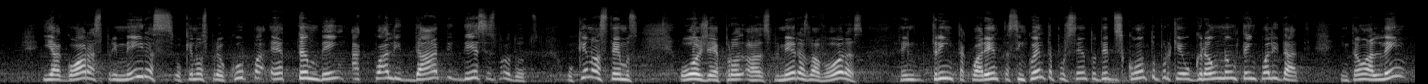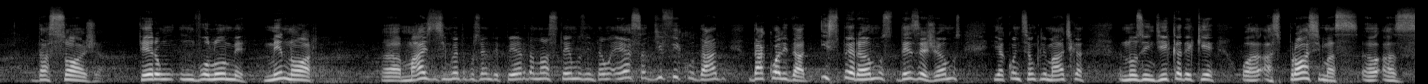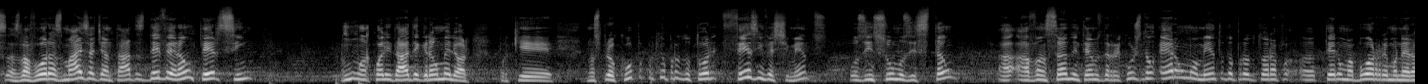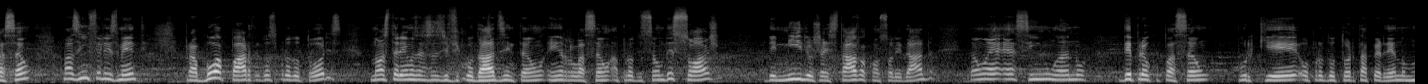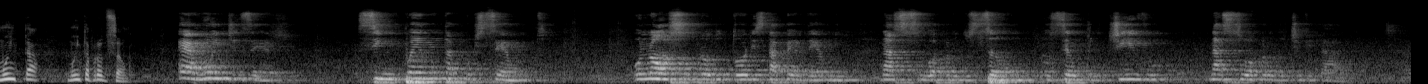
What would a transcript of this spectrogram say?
E agora as primeiras, o que nos preocupa é também a qualidade desses produtos. O que nós temos hoje é as primeiras lavouras tem 30, 40, 50% de desconto porque o grão não tem qualidade. Então, além da soja ter um, um volume menor uh, mais de 50% de perda, nós temos então essa dificuldade da qualidade. Esperamos, desejamos e a condição climática nos indica de que uh, as próximas, uh, as, as lavouras mais adiantadas deverão ter sim uma qualidade de grão melhor, porque nos preocupa porque o produtor fez investimentos, os insumos estão avançando em termos de recursos, então era um momento do produtor ter uma boa remuneração, mas infelizmente, para boa parte dos produtores, nós teremos essas dificuldades então em relação à produção de soja, de milho já estava consolidada, então é, é sim um ano de preocupação porque o produtor está perdendo muita, muita produção. É ruim dizer, 50% o nosso produtor está perdendo na sua produção, no seu cultivo, na sua produtividade.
